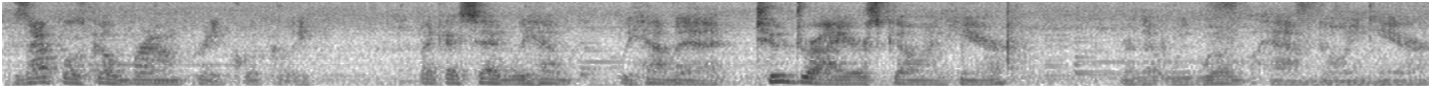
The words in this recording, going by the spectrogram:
because apples go brown pretty quickly. Like I said, we have we have a two dryers going here, or that we will have going here.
